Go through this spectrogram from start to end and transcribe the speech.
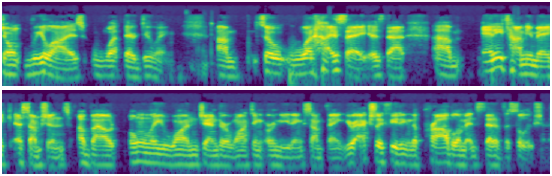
don't realize what they're doing. Right. Um, so what I say is that um, anytime you make assumptions about only one gender wanting or needing something, you're actually feeding the problem instead of the solution.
